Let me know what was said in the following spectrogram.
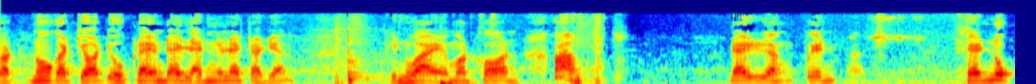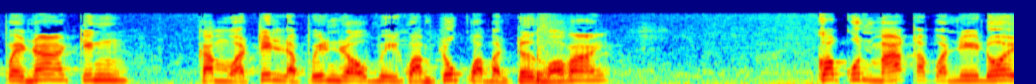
รถนู่ก็จอดอยู่ใกล้ได้แหลนกันแล้วจ้ะเดี๋ยวกินไหวหมดก่อนอ้าวได้เรื่องเป็น แต่นุกไปหน้าจริงคำว่าศิลปินเรามีความสุขความบันเทิงหมอไม้ขอบคุณมากครับวันนี้โดย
